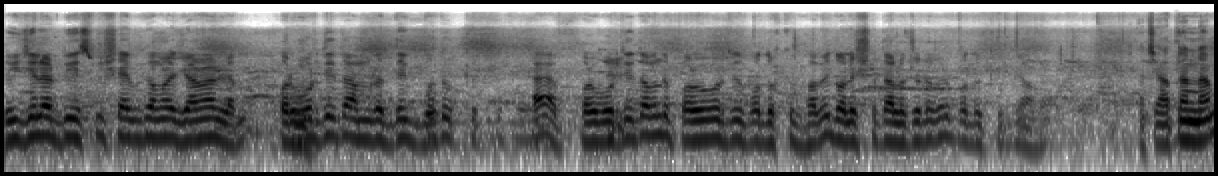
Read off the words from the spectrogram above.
দুই জেলার দুই এসপি সাহেবকে আমরা জানালাম। পরবর্তীতে আমরা দেখব। হ্যাঁ পরবর্তীতে আমাদের পরবর্তী পদক্ষেপ হবে। দলের সাথে আলোচনা করে পদক্ষেপ নেওয়া হবে। আচ্ছা আপনার নাম?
